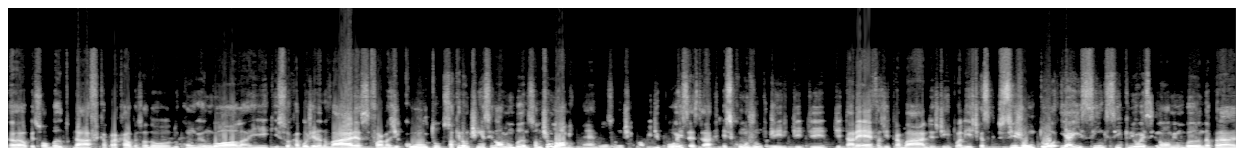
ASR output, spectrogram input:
a ah, o pessoal banto da África para cá, o pessoal do, do Congo e Angola, e isso acabou gerando várias formas de culto, só que não tinha esse nome Umbanda, só não tinha um nome, né? Só não tinha nome. E depois, essa, esse conjunto de, de, de, de tarefas, de trabalhos, de ritualísticas, se juntou e aí sim que se criou esse nome Umbanda para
